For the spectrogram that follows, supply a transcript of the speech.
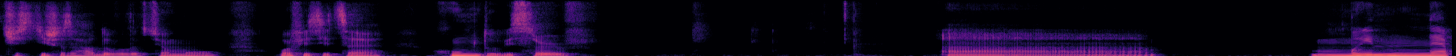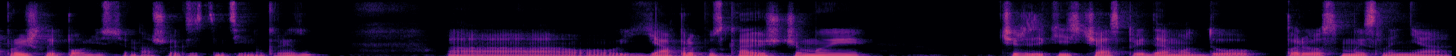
частіше згадували в цьому офісі, це whom do we serve? Ми не пройшли повністю нашу екзистенційну кризу. Я припускаю, що ми через якийсь час прийдемо до переосмислення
